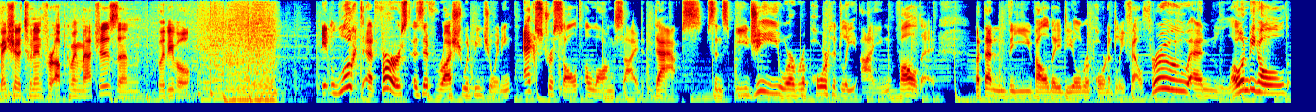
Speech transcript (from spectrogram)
Make sure to tune in for upcoming matches and Bleed Evil. It looked at first as if Rush would be joining Extra Salt alongside Daps, since EG were reportedly eyeing Valde. But then the Valde deal reportedly fell through, and lo and behold,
